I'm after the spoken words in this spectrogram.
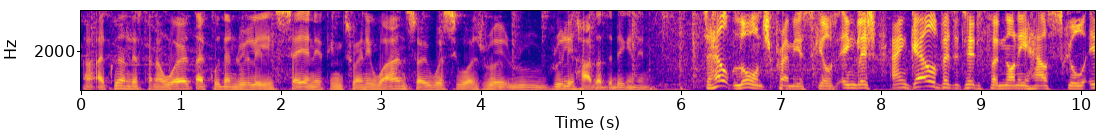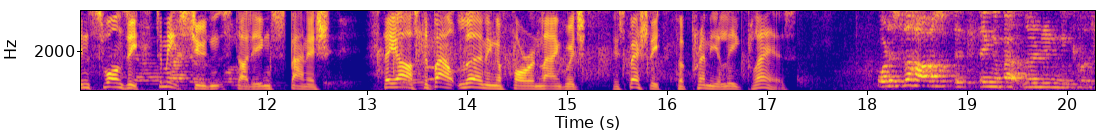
Uh, I couldn't understand a word. I couldn't really say anything to anyone, so it was it was re really hard at the beginning. To help launch Premier Skills English, Angel visited Ffynone House School in Swansea to meet students studying Spanish. They asked about learning a foreign language, especially for Premier League players. What is the hardest thing about learning English?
